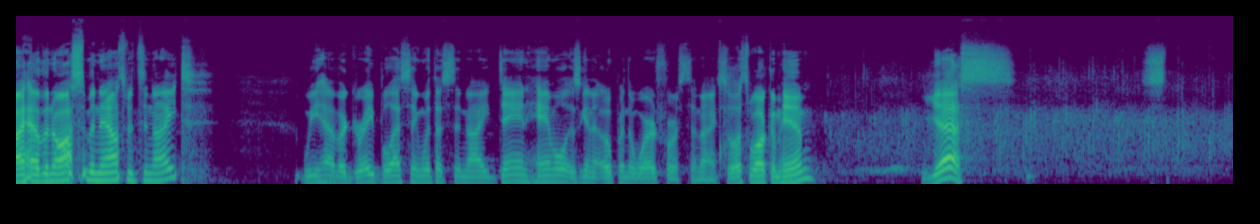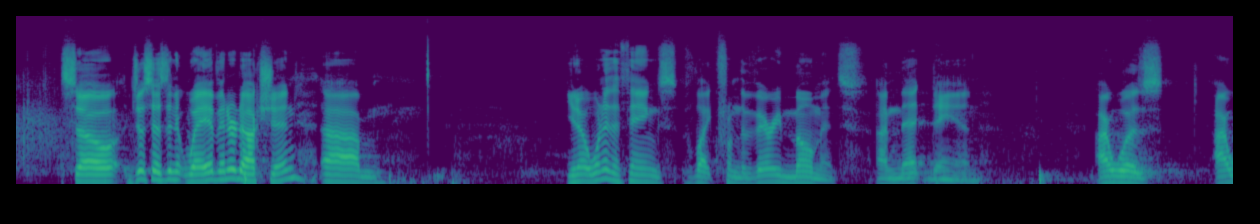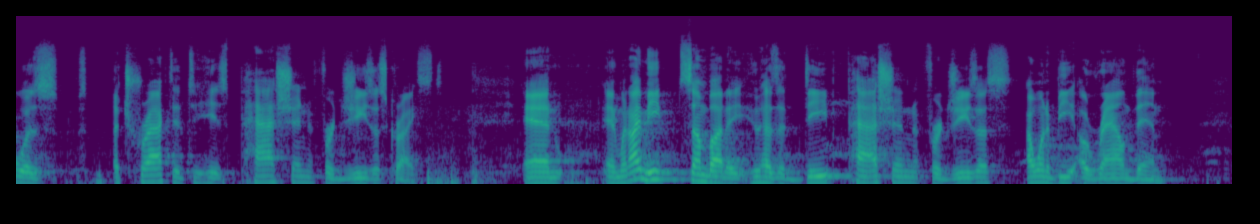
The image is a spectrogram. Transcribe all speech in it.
I have an awesome announcement tonight. We have a great blessing with us tonight. Dan Hamill is going to open the word for us tonight. So let's welcome him. Yes. So, just as a way of introduction, um, you know, one of the things, like from the very moment I met Dan, I was, I was attracted to his passion for Jesus Christ. And, and when I meet somebody who has a deep passion for Jesus, I want to be around them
